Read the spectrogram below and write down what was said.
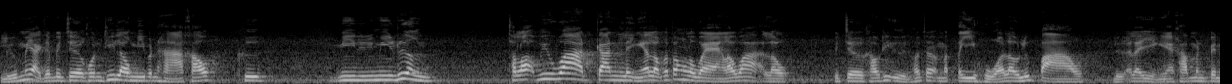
หรือไม่อยากจะไปเจอคนที่เรามีปัญหาเขาคือมีมีเรื่อง ทะเลาะวิวาทกันอะไรอย่างเงี้ยเราก็ต้องระแวงแล้วว่าเราไปเจอเขาที่อื่นเขาจะมาตีหัวเราหรือเปล่า หรืออะไรอย่างเงี้ยครับ มันเป็น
